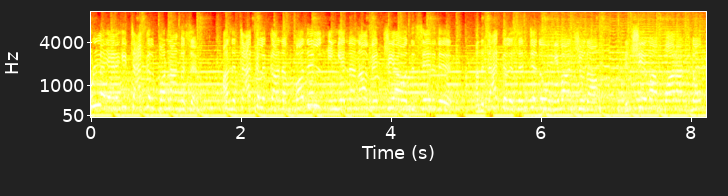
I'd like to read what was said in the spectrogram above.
உள்ள இறங்கி டேக்கிள் பண்ணாங்க சார் அந்த டேக்கிளுக்கான பதில் இங்க என்னன்னா வெற்றியா வந்து சேருது. அந்த டேக்கிள் செஞ்சதும் ஹிமான்ஷு தான். நிச்சயமா பாராட்டணும்.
